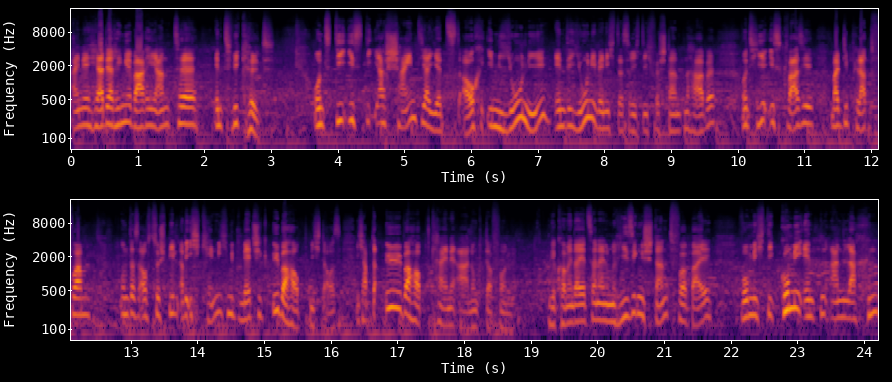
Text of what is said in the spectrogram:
eine Herr der Ringe-Variante entwickelt. Und die, ist, die erscheint ja jetzt auch im Juni, Ende Juni, wenn ich das richtig verstanden habe. Und hier ist quasi mal die Plattform, um das auch zu spielen. Aber ich kenne mich mit Magic überhaupt nicht aus. Ich habe da überhaupt keine Ahnung davon. Wir kommen da jetzt an einem riesigen Stand vorbei, wo mich die Gummienten anlachen,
